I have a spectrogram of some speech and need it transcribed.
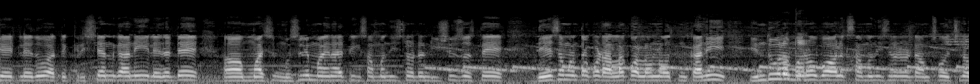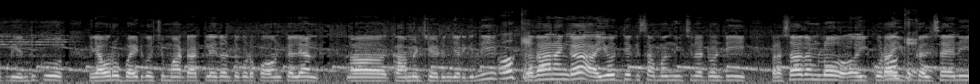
చేయట్లేదు? అటు క్రిస్టియన్ గానీ లేదంటే ముస్లిం మైనారిటీకి సంబంధించినటువంటి ఇష్యూస్ వస్తే దేశం అంతా కూడా అల్లకొల్లంలో అవుతుంది. కానీ హిందువుల మనోభావాలకు సంబంధించినటువంటి అంశం వచ్చినప్పుడు ఎందుకు ఎవరు బయటకు వచ్చి మాట్లాడట్లేదు అంటూ కూడా పవన్ కళ్యాణ్ కామెంట్ చేయడం జరిగింది. ప్రధానంగా అయోధ్యకి సంబంధించినటువంటి ప్రసాదంలో కూడా ఇవి. కలిశాయని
